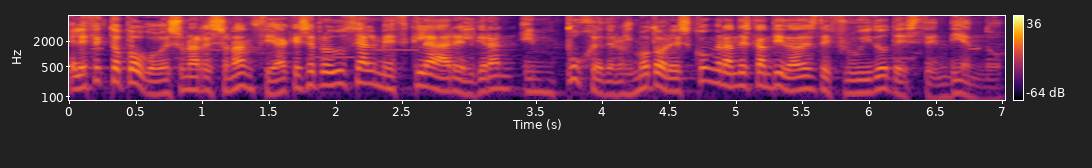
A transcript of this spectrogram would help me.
El efecto Pogo es una resonancia que se produce al mezclar el gran empuje de los motores con grandes cantidades de fluido descendiendo.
